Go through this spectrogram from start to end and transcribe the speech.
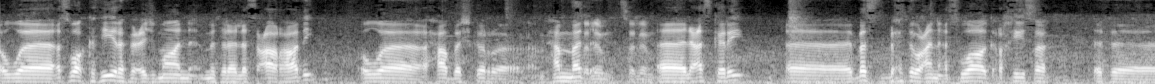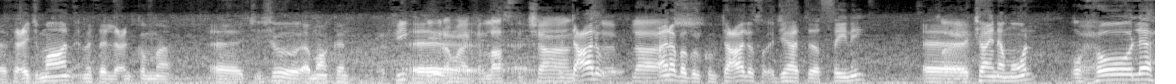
وأسواق كثيرة في عجمان مثل الأسعار هذه. وحاب أشكر آه، محمد سلمت سلمت آه، العسكري. آه، بس بحثوا عن أسواق رخيصة في في عجمان مثل عندكم شو أماكن؟ في كثير أماكن. last chance تعالوا، فلاش أنا بقول لكم تعالوا جهة الصيني. تشاينا مول وحوله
